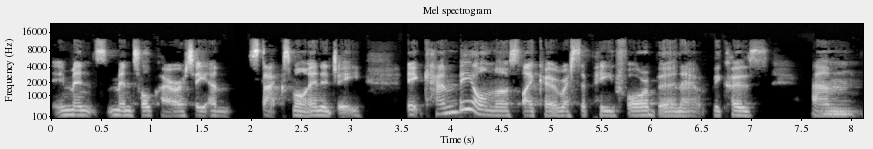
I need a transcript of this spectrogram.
immense mental clarity and stacks more energy it can be almost like a recipe for a burnout because um, mm.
